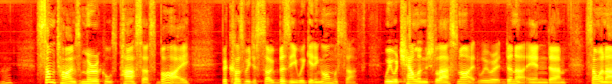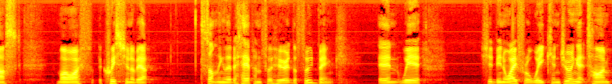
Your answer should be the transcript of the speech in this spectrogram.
Right? Sometimes miracles pass us by because we're just so busy, we're getting on with stuff. We were challenged last night, we were at dinner, and um, someone asked my wife a question about something that had happened for her at the food bank, and where she'd been away for a week, and during that time,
